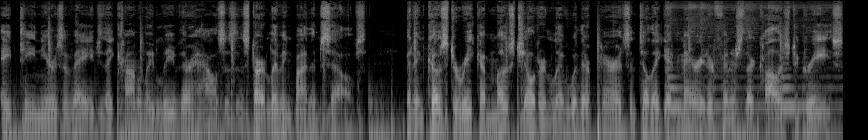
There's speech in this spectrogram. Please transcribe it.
18 years of age, they commonly leave their houses and start living by themselves. But in Costa Rica, most children live with their parents until they get married or finish their college degrees.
